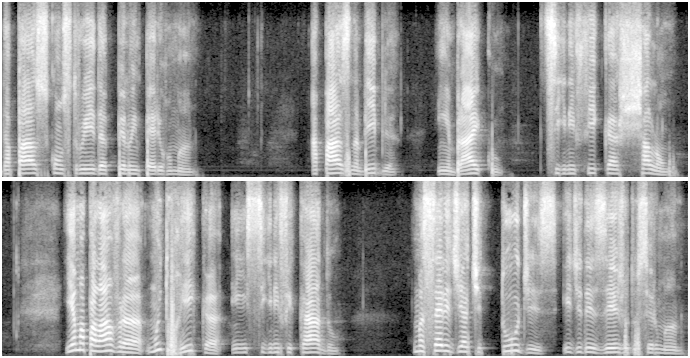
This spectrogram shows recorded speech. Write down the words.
da paz construída pelo Império Romano. A paz na Bíblia, em hebraico, significa shalom. E é uma palavra muito rica em significado, uma série de atitudes e de desejo do ser humano.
